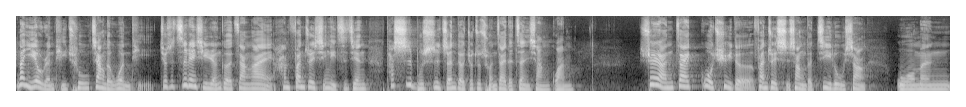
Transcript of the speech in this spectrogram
那也有人提出这样的问题，就是自恋型人格障碍和犯罪心理之间，它是不是真的就是存在的正相关？虽然在过去的犯罪史上的记录上，我们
